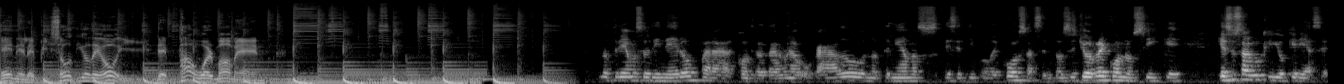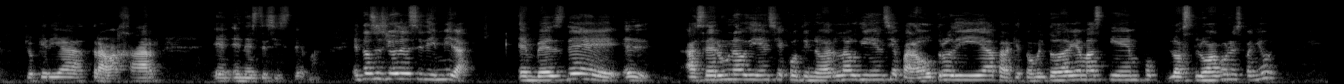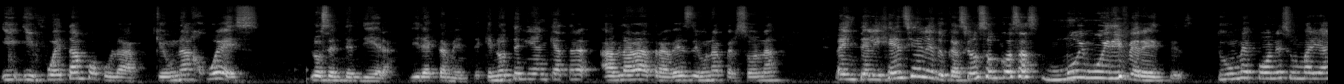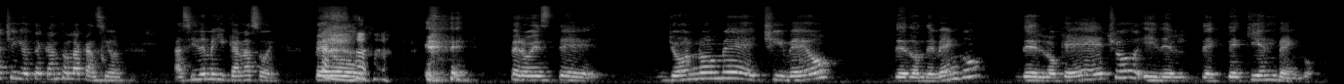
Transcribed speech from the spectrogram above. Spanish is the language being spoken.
en el episodio de hoy de Power Moment. No teníamos el dinero para contratar un abogado, no teníamos ese tipo de cosas. Entonces yo reconocí que, eso es algo que yo quería hacer. Yo quería trabajar en, este sistema. Entonces yo decidí, mira, en vez de eh, hacer una audiencia, continuar la audiencia para otro día, para que tomen todavía más tiempo, lo, lo hago en español. Y, y, fue tan popular que una juez los entendiera directamente, que no tenían que hablar a través de una persona. La inteligencia y la educación son cosas muy, muy diferentes. Tú me pones un mariachi y yo te canto la canción. Así de mexicana soy. Pero, pero este, yo no me chiveo de dónde vengo, de lo que he hecho y de, de, quién vengo.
